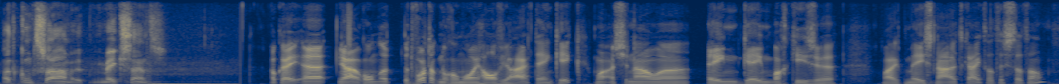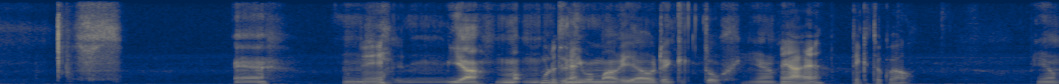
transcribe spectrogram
Maar het komt samen. Het makes sense. Oké, eh, ja Ron, het, het wordt ook nog een mooi half jaar, denk ik. Maar als je nou eh, één game mag kiezen waar je het meest naar uitkijkt, wat is dat dan? Eh, mm, Nee. Ja, Moeilijk, de hè? nieuwe Mario, denk ik toch. Ja, Ja, hè? Denk het ook wel. ja.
